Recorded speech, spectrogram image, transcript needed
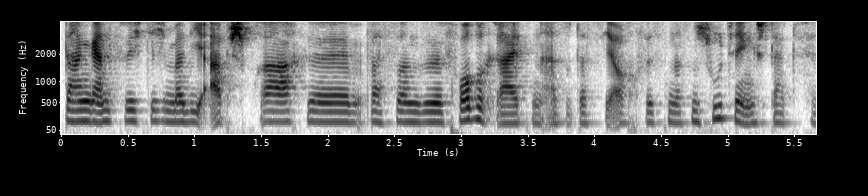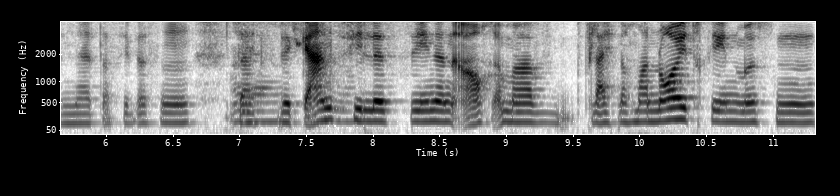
Dann ganz wichtig immer die Absprache, was sollen sie vorbereiten? Also, dass sie auch wissen, dass ein Shooting stattfindet, dass sie wissen, ah dass ja, wir ganz viele Szenen auch immer vielleicht nochmal neu drehen müssen.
